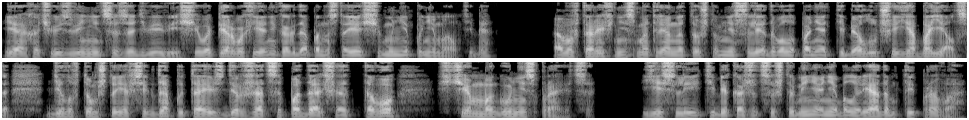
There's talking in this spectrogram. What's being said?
Я хочу извиниться за две вещи. Во-первых, я никогда по-настоящему не понимал тебя. А во-вторых, несмотря на то, что мне следовало понять тебя лучше, я боялся. Дело в том, что я всегда пытаюсь держаться подальше от того, с чем могу не справиться. Если тебе кажется, что меня не было рядом, ты права.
